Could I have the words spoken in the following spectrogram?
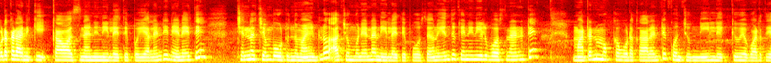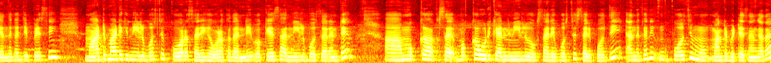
ఉడకడానికి కావాల్సిన నీళ్ళు అయితే పోయాలండి. నేనైతే చిన్న చెంబు ఒకటి ఉంది మా ఇంట్లో ఆ చెంబు నిండా నీళ్ళు అయితే పోసాను ఎందుకు ఎన్ని నీళ్ళు పోస్తున్నానంటే మటన్ మొక్క ఉడకాలంటే కొంచెం నీళ్ళు ఎక్కువే పడతాయి. అందుకని చెప్పేసి మాటి మాటికి నీళ్ళు పోస్తే కూర సరిగా ఉడకదండి. ఒకేసారి నీళ్ళు పోసారంటే మొక్క మొక్క ఉడికాన్ని నీళ్ళు ఒకసారి పోస్తే సరిపోద్ది. అందుకని పోసి మంట పెట్టేశాం కదా.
